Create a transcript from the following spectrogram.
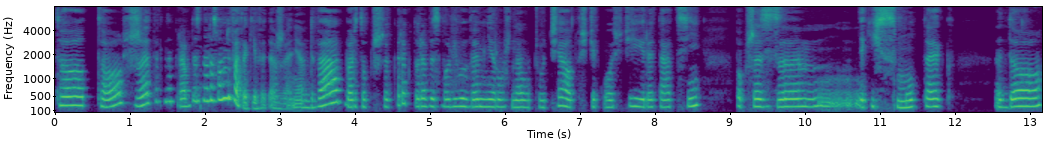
to to, że tak naprawdę znalazłam dwa takie wydarzenia. Dwa bardzo przykre, które wyzwoliły we mnie różne uczucia od wściekłości, irytacji, poprzez jakiś smutek, do,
